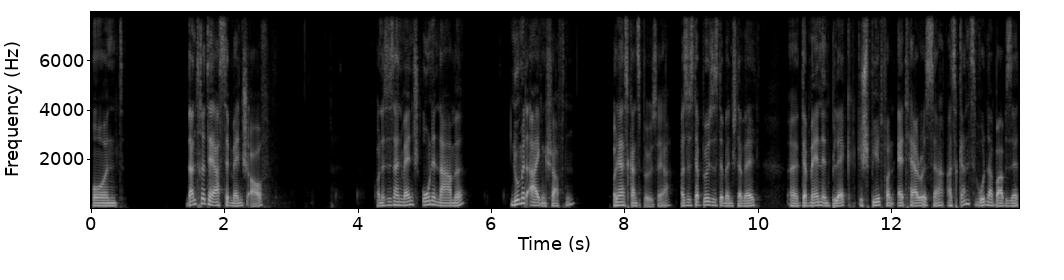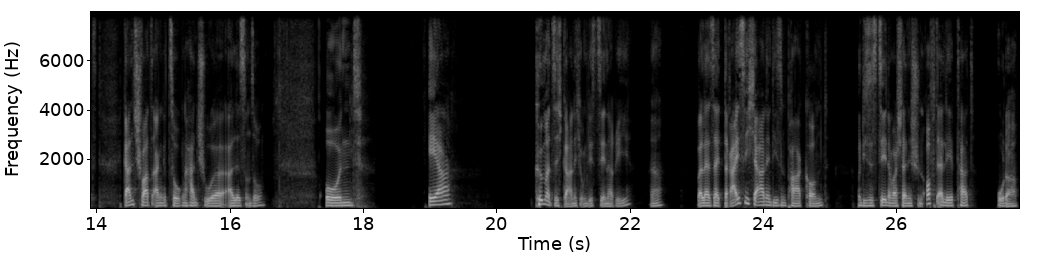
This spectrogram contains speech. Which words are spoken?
Und dann tritt der erste Mensch auf. Und es ist ein Mensch ohne Name, nur mit Eigenschaften. Und er ist ganz böse, ja. Also ist der böseste Mensch der Welt. Äh, der Man in Black, gespielt von Ed Harris, ja. Also ganz wunderbar besetzt. Ganz schwarz angezogen, Handschuhe, alles und so. Und er kümmert sich gar nicht um die Szenerie, ja. Weil er seit 30 Jahren in diesen Park kommt und diese Szene wahrscheinlich schon oft erlebt hat. Oder,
